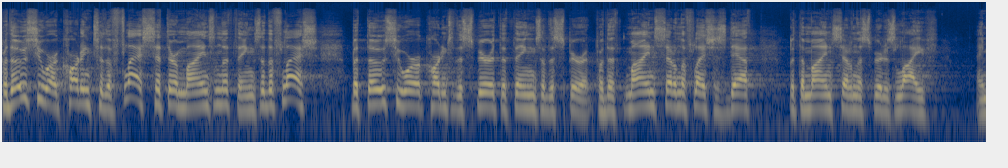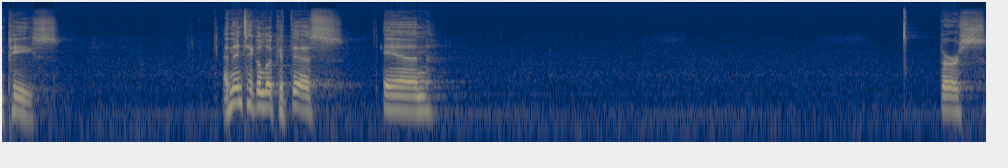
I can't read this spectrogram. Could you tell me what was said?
For those who are according to the flesh set their minds on the things of the flesh, but those who are according to the Spirit, the things of the Spirit. For the mind set on the flesh is death, but the mind set on the Spirit is life and peace. And then take a look at this in verse,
